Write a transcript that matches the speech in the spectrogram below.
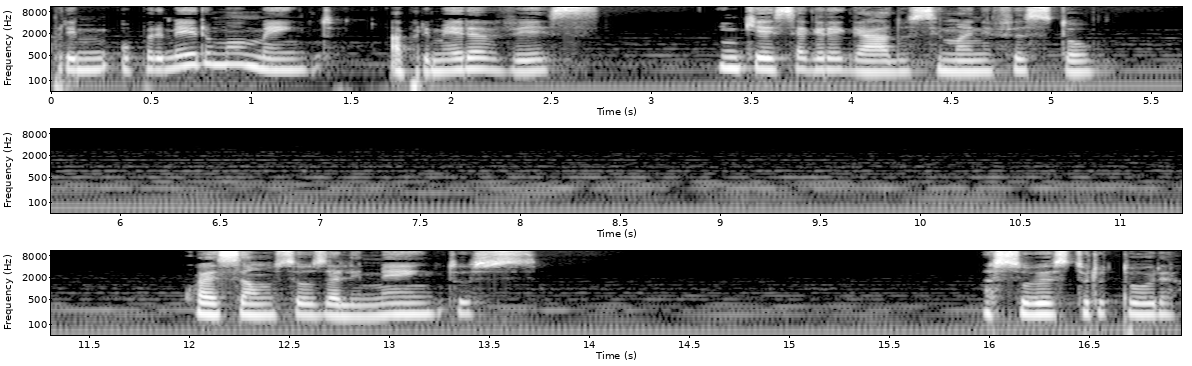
prim o primeiro momento, a primeira vez em que esse agregado se manifestou. Quais são os seus alimentos, a sua estrutura.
